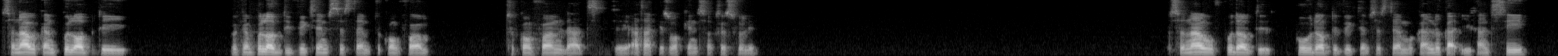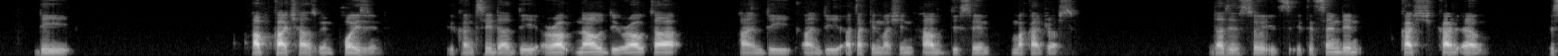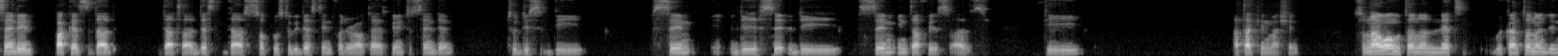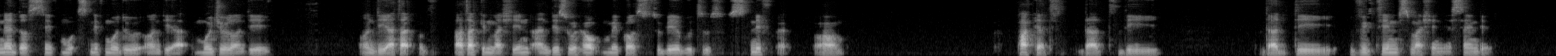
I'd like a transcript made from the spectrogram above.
So now we can pull up the we can pull up the victim system to confirm to confirm that the attack is working successfully. So now we've pulled up the pulled up the victim system. We can look at you can see the app cache has been poisoned. You can see that the now the router and the and the attacking machine have the same MAC address. That is so it's it is sending cache, cache um, sending packets that that are that are supposed to be destined for the router is going to send them to this the same the the same interface as the attacking machine. So now when we turn on net, we can turn on the net.sniff sniff module on the module on the on the attack, attacking machine, and this will help make us to be able to sniff uh, um, packets that the that the victim's machine is sending.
